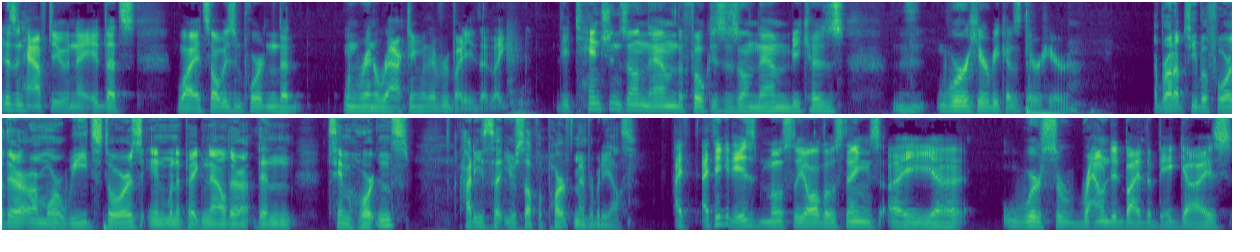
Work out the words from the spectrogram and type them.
doesn't have to, and it, that's why it's always important that when we're interacting with everybody, that like the attention's on them, the focus is on them because th- we're here because they're here. I brought up to you before there are more weed stores in Winnipeg now there than Tim Hortons. How do you set yourself apart from everybody else? I I think it is mostly all those things. I uh, we're surrounded by the big guys,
